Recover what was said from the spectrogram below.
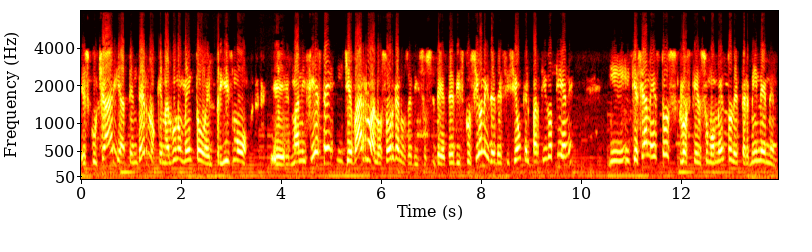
escuchar y atender lo que en algún momento el priismo eh, manifieste y llevarlo a los órganos de, de, discusión y de decisión que el partido tiene y, que sean estos los que en su momento determinen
